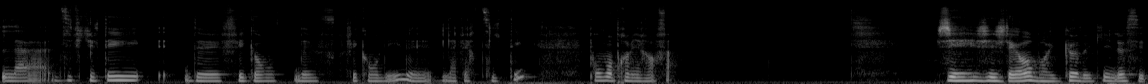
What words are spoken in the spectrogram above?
la difficulté de, de féconder, de, la fertilité pour mon premier enfant. J'étais oh my god, ok, là c'est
